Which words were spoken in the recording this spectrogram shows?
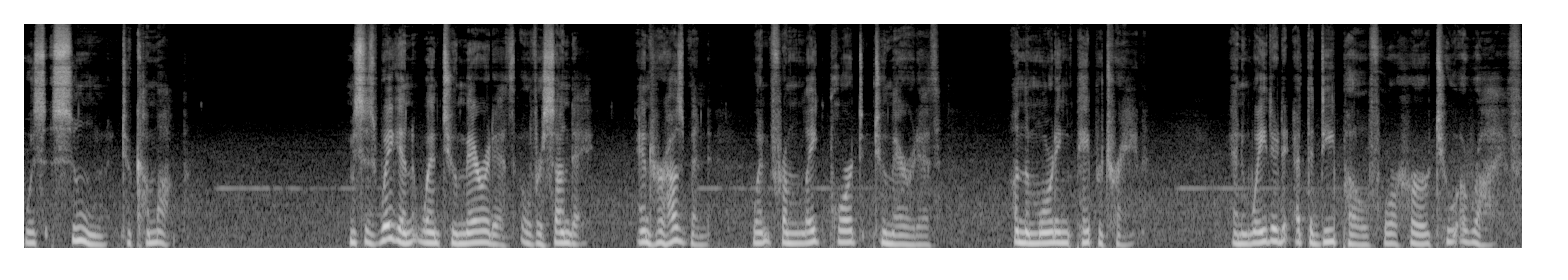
was soon to come up. Mrs. Wiggin went to Meredith over Sunday, and her husband went from Lakeport to Meredith on the morning paper train and waited at the depot for her to arrive.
